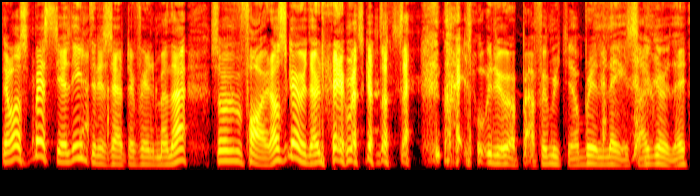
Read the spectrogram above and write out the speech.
Det var spesielt interesserte filmene som Faras Gauder drev med, skal jeg si. Nei, nå røper jeg for mye og blir lei seg, Gauder.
